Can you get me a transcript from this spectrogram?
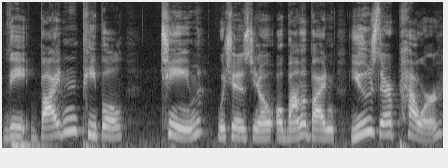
the Biden people team, which is, you know, Obama Biden, use their power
